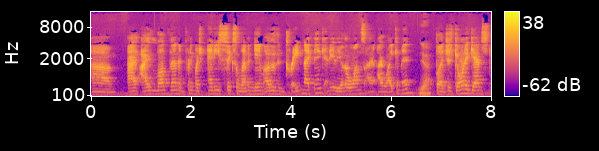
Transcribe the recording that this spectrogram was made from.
Um, I, I love them in pretty much any 6-11 game other than Creighton. I think any of the other ones I, I like them in. Yeah. But just going against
